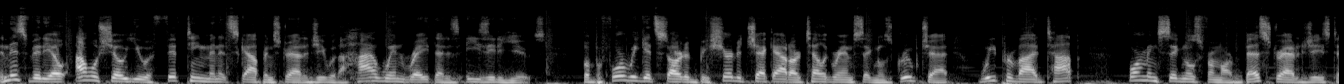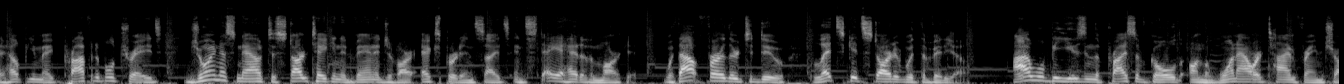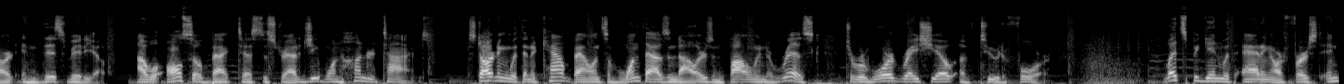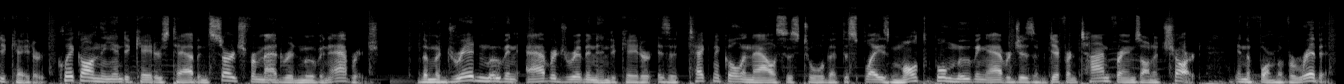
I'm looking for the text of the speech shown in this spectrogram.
In this video, I will show you a 15-minute scalping strategy with a high win rate that is easy to use. But before we get started, be sure to check out our Telegram Signals group chat. We provide top forming signals from our best strategies to help you make profitable trades. Join us now to start taking advantage of our expert insights and stay ahead of the market. Without further ado, let's get started with the video. I will be using the price of gold on the one-hour time frame chart in this video. I will also backtest the strategy 100 times, starting with an account balance of $1,000 and following a risk to reward ratio of 2 to 4. Let's begin with adding our first indicator. Click on the Indicators tab and search for Madrid Moving Average. The Madrid Moving Average Ribbon Indicator is a technical analysis tool that displays multiple moving averages of different timeframes on a chart in the form of a ribbon.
